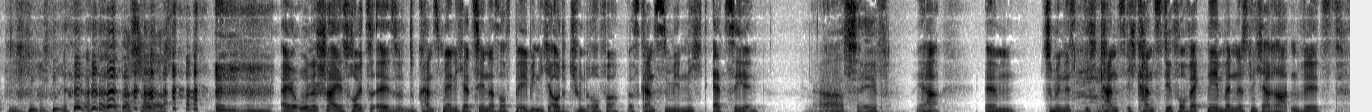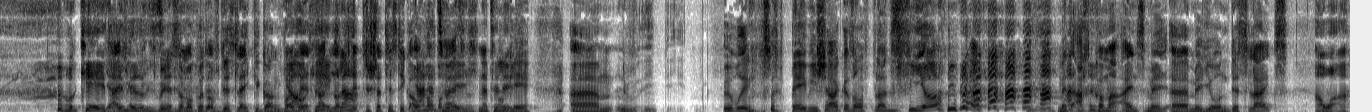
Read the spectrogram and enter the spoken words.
das wär's. Ey, ohne Scheiß, heute, also du kannst mir ja nicht erzählen, dass auf Baby nicht Autotune drauf war. Das kannst du mir nicht erzählen. Ja, safe. Ja, ähm, zumindest ich kann's, ich kann's dir vorwegnehmen, wenn du es nicht erraten willst. okay. Ja, ich, dann- ich bin jetzt noch mal kurz auf Dislike gegangen. Wollen Ja, wir jetzt okay, gerade noch die letzte Statistik Ja, aufreißen? natürlich, natürlich. Okay. Ähm, übrigens, Baby Shark ist auf Platz 4 mit 8,1 Mil äh, Millionen Dislikes. Aua.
